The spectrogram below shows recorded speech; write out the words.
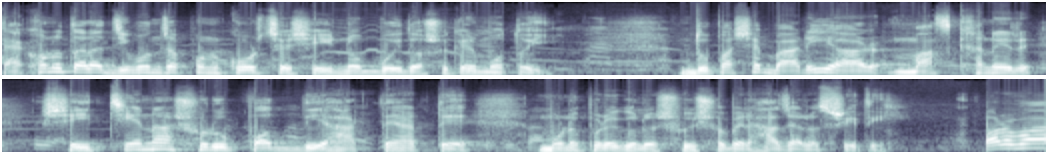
এখনও তারা জীবনযাপন করছে সেই নব্বই দশকের মতোই। দুপাশে বাড়ি আর মাঝখানের সেই চেনা সরু পথ দিয়ে হাঁটতে হাঁটতে মনে পড়ে গেল শৈশবের হাজারো স্মৃতি। বর্মা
